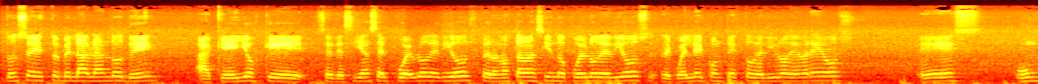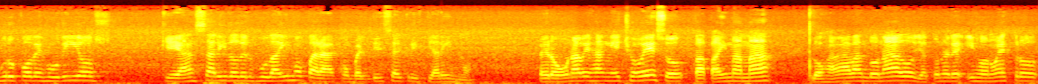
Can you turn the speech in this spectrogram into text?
Entonces esto es verdad hablando de aquellos que se decían ser pueblo de Dios, pero no estaban siendo pueblo de Dios. Recuerde el contexto del libro de Hebreos. Es un grupo de judíos que han salido del judaísmo para convertirse al cristianismo. Pero una vez han hecho eso, papá y mamá los han abandonado, ya tú no eres hijo nuestro,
